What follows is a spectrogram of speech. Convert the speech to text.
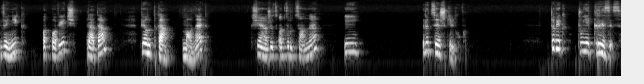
Wynik, odpowiedź, rada, piątka monet, księżyc odwrócony i rycerz kilchów. Człowiek czuje kryzys,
